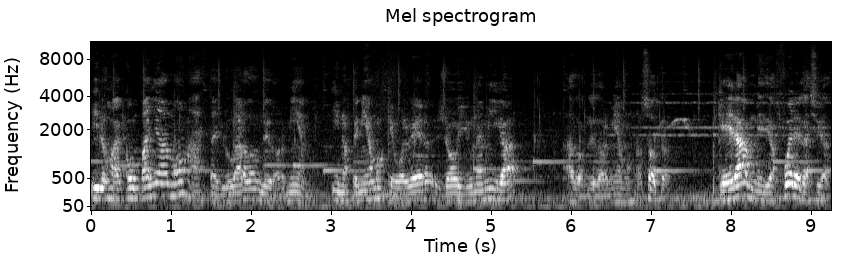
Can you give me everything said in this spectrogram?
y los acompañamos hasta el lugar donde dormíamos. Y nos teníamos que volver, yo y una amiga, a donde dormíamos nosotros, que era medio afuera de la ciudad.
